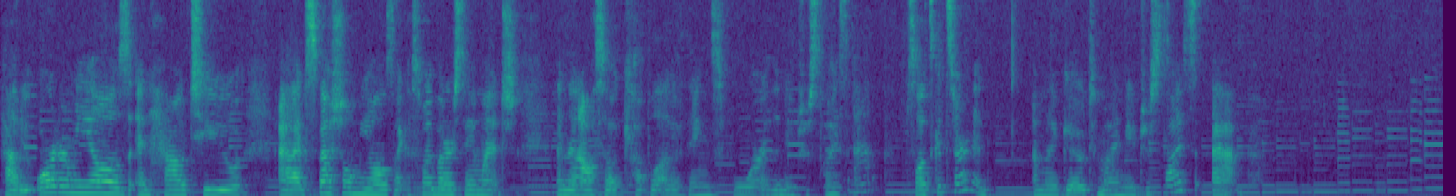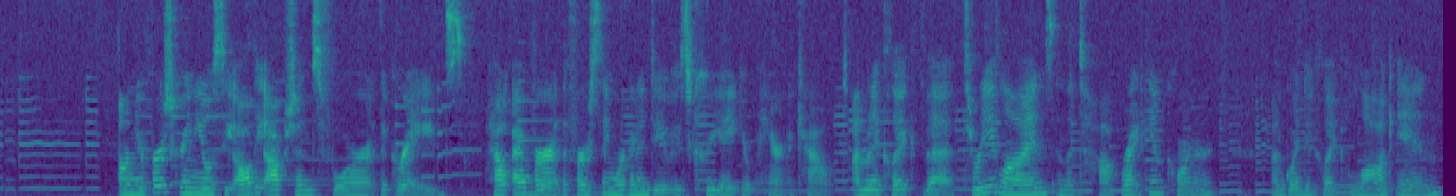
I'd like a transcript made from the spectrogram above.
how to order meals, and how to add special meals like a soy butter sandwich, and then also a couple other things for the Nutrislice app. So let's get started. I'm going to go to my Nutrislice app. On your first screen, you'll see all the options for the grades. However, the first thing we're going to do is create your parent account. I'm going to click the three lines in the top right hand corner. I'm going to click log in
